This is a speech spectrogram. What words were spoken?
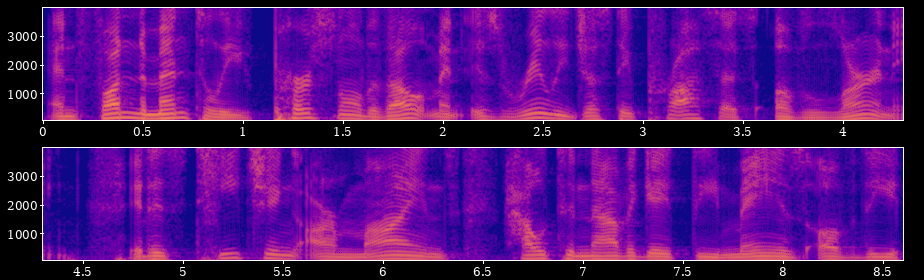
And fundamentally, personal development is really just a process of learning. It is teaching our minds how to navigate the maze of the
